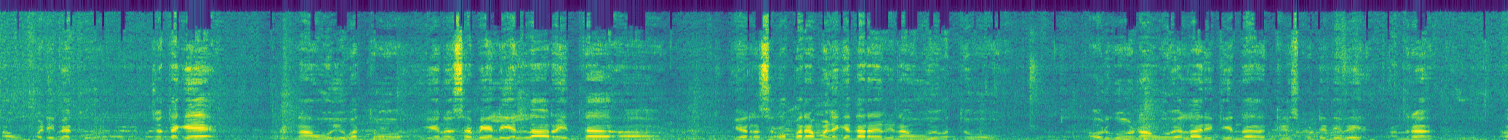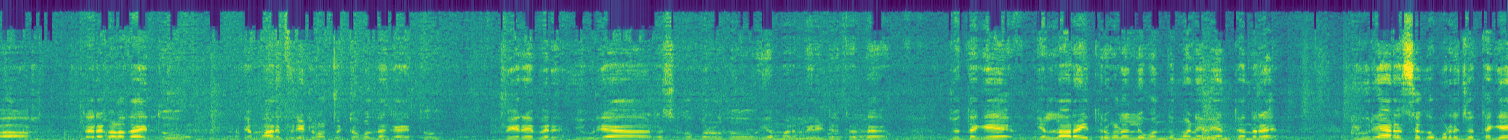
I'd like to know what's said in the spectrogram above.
ತಾವು ಪಡಿಬೇಕು. ಜೊತೆಗೆ ನಾವು ಇವತ್ತು ಏನು ಸಭೆಯಲ್ಲಿ ಎಲ್ಲ ರೈತ ರಸಗೊಬ್ಬರ ಮಳಿಗೆದಾರರಿಗೆ ನಾವು ಇವತ್ತು ಅವ್ರಿಗೂ ನಾವು ಎಲ್ಲ ರೀತಿಯಿಂದ ತಿಳಿಸ್ಕೊಟ್ಟಿದ್ದೀವಿ. ಅಂದ್ರೆ ದರಗಳದಾಯಿತು ಎಂ ಆರ್ ಪಿ ರೇಟ್ಗಳು ಬಿಟ್ಟು ಆಯಿತು ಬೇರೆ ಬೇರೆ. ಯೂರಿಯಾ, ರಸಗೊಬ್ಬರದ್ದು ಎಂ ಆರ್ ಪಿ ರೇಟ್ ಇರ್ತದೆ. ಜೊತೆಗೆ ಎಲ್ಲ ರೈತರುಗಳಲ್ಲಿ ಒಂದು ಮನವಿ ಅಂತಂದರೆ, ಯೂರಿಯಾ, ರಸಗೊಬ್ಬರ ಜೊತೆಗೆ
